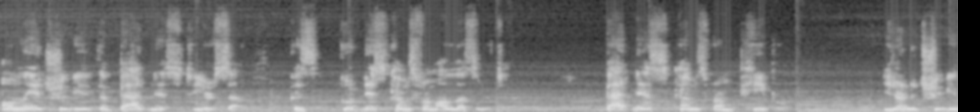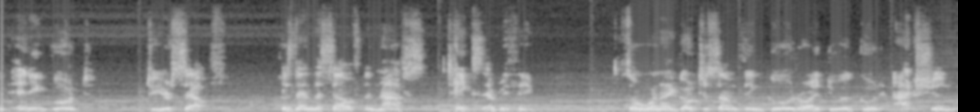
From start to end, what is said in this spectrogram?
Only attribute the badness to yourself because Goodness comes from Allah badness comes from people. You don't attribute any good to yourself because then the self, the nafs takes everything. So when I go to something good or I do a good action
